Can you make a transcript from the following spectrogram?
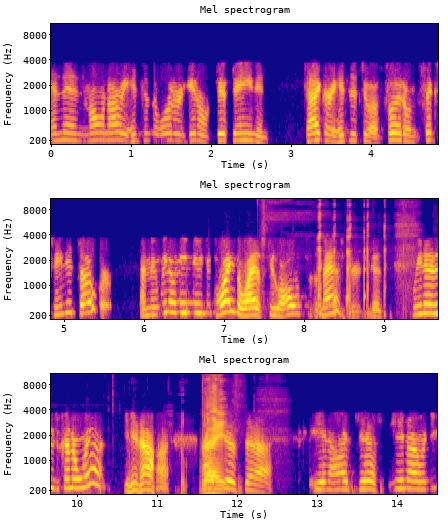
and then Molinari hits in the water again on 15, and Tiger hits it to a foot on 16, it's over. I mean, we don't even need to play the last two holes of the Masters because we know who's going to win. You know, right. I just uh, you know, I just, you know, and you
